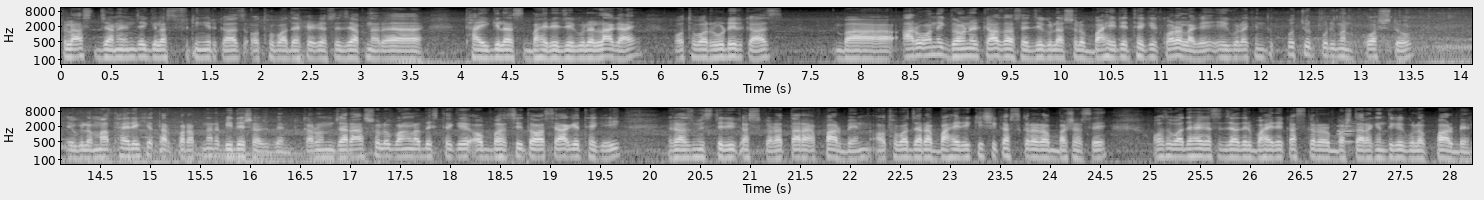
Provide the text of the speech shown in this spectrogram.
প্লাস জানেন যে গ্লাস ফিটিংয়ের কাজ, অথবা দেখা গেছে যে আপনার থাই গ্লাস বাইরে যেগুলো লাগায়, অথবা রোডের কাজ, বা আরও অনেক ধরনের কাজ আছে যেগুলো আসলে বাইরে থেকে করা লাগে। এইগুলা কিন্তু প্রচুর পরিমাণ কষ্ট। এগুলো মাথায় রেখে তারপর আপনারা বিদেশ আসবেন। কারণ যারা আসলে বাংলাদেশ থেকে অভ্যাসিত আছে আগে থেকেই রাজমিস্ত্রির কাজ করা, তারা পারবেন। অথবা যারা বাইরে কৃষি কাজ করার অভ্যাস আছে, অথবা দেখা গেছে যাদের বাইরে কাজ করার অভ্যাস, তারা কিন্তু এগুলো পারবেন।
